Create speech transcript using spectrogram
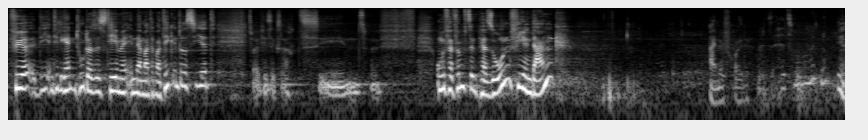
für die intelligenten Tutorsysteme in der Mathematik interessiert. 2, 4, 6, 8, 10, 12, ungefähr 15 Personen. Vielen Dank. Eine Freude. Ja.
